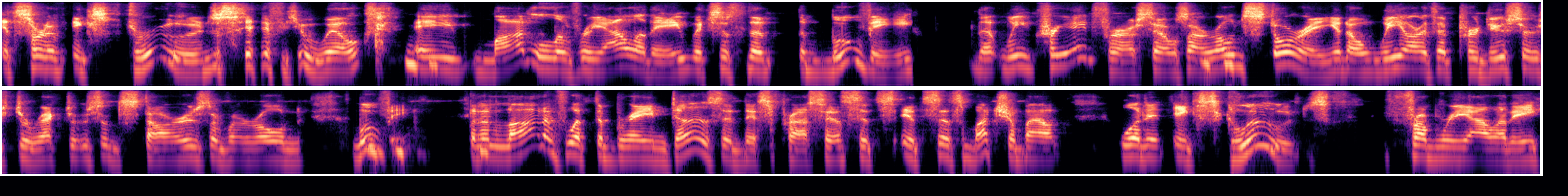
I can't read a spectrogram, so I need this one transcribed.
it sort of extrudes, if you will, mm-hmm. a model of reality, which is the, the movie that we create for ourselves, our mm-hmm. own story. You know, we are the producers, directors, and stars of our own movie. Mm-hmm. But a lot of what the brain does in this process, it's it's as much about what it excludes from reality.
